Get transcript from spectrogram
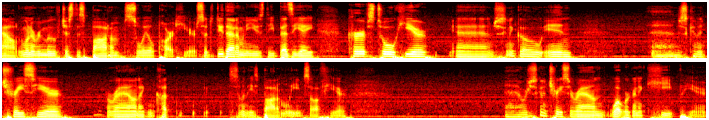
out. We want to remove just this bottom soil part here. So to do that, I'm going to use the Bezier curves tool here and I'm just going to go in and just kind of trace here around. I can cut some of these bottom leaves off here. And we're just going to trace around what we're going to keep here.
